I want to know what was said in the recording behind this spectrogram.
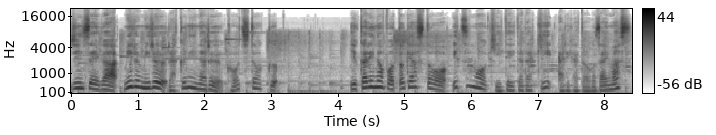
人生がみるみる楽になるコーチトーク。ゆかりのポッドキャストをいつも聞いていただきありがとうございます。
